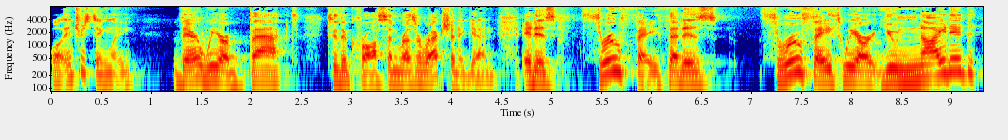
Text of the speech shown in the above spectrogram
Well, interestingly, there we are backed to the cross and resurrection again. It is through faith, that is, through faith, we are united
